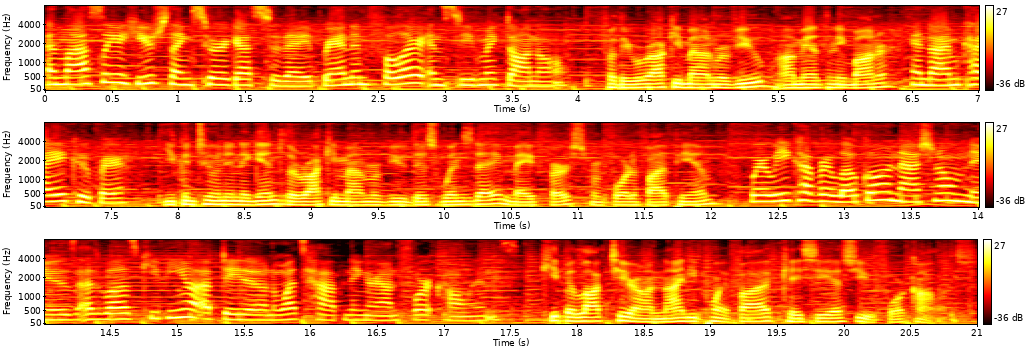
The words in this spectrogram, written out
And lastly, a huge thanks to our guests today, Brandon Fuller and Steve McDonald. For the Rocky Mountain Review, I'm Anthony Bonner. And I'm Kaya Cooper, You can tune in again to the Rocky Mountain Review this Wednesday, May 1st from 4 to 5 p.m. where we cover local and national news as well as keeping you updated on what's happening around Fort Collins. Keep it locked here on 90.5 KCSU Fort Collins.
